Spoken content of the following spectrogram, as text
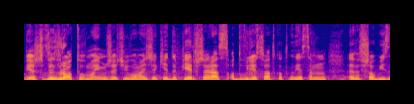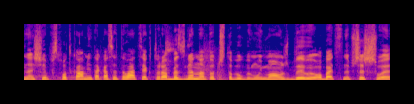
wiesz, wywrotu w moim życiu. W momencie, kiedy pierwszy raz od 20 lat, odkąd jestem e, w show biznesie, spotkała mnie taka sytuacja, która bez względu na to, czy to byłby mój mąż, były, obecny, przyszły,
